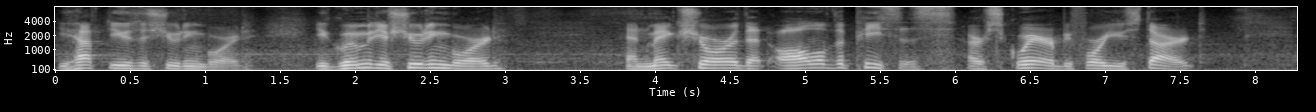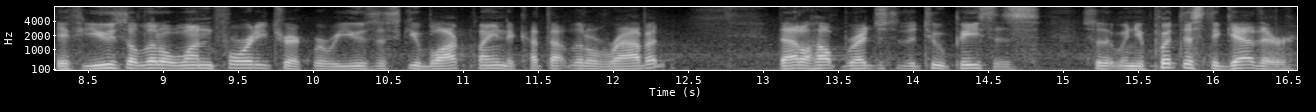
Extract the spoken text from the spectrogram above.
you have to use a shooting board. You go in with your shooting board and make sure that all of the pieces are square before you start. If you use the little 140 trick where we use the skew block plane to cut that little rabbet, that'll help register the two pieces so that when you put this together,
